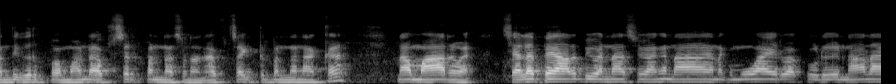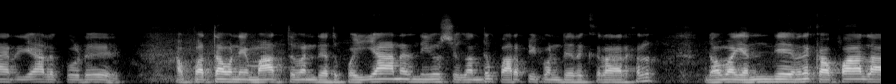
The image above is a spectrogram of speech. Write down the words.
வந்து விருப்பமானு அப்செட் பண்ண சொன்னாங்க. அப்செட் பண்ணனாக்கா நான் மாறுவேன். சில பேர் அரபி என்ன செய்வாங்க. நான் எனக்கு மூவாயிரரூவா கொடு நாலாயிரம் ரியால் கொடு. அப்போ தான் உன்னை மாற்றுவேன் அது பொய்யான நியூஸுக்கு வந்து பரப்பி கொண்டு இருக்கிறார்கள் நம்ம எந்த வந்து கஃபாலா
